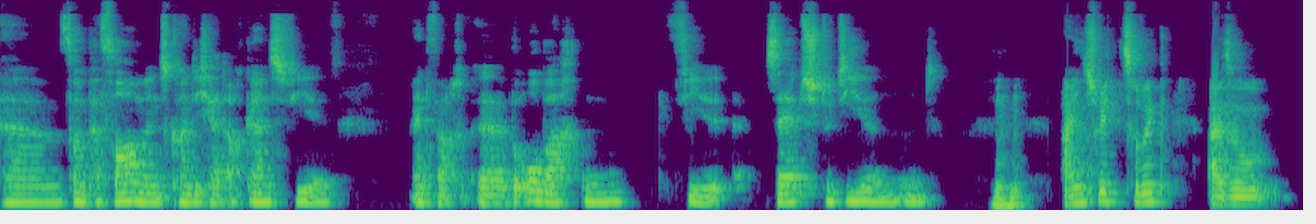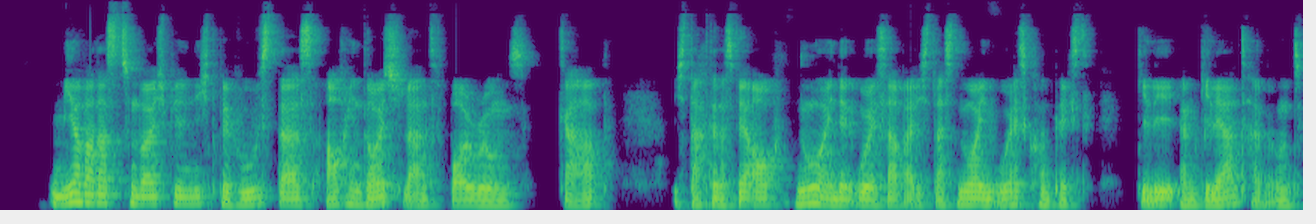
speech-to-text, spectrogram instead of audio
ähm, von Performance konnte ich halt auch ganz viel einfach äh, beobachten, viel selbst studieren und mhm. Ein Schritt zurück. Also mir war das zum Beispiel nicht bewusst, dass auch in Deutschland Ballrooms gab. Ich dachte, das wäre auch nur in den USA, weil ich das nur im US-Kontext gele ähm, gelernt habe. Und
